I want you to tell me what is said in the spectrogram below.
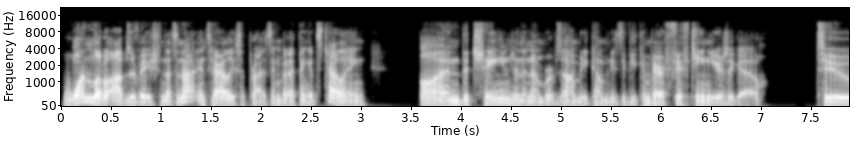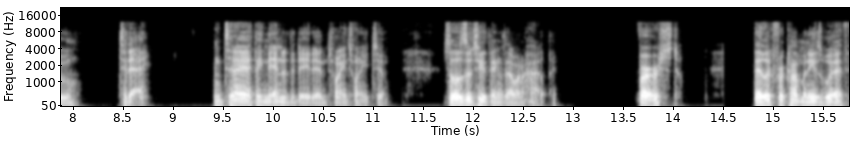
one little observation that's not entirely surprising, but I think it's telling on the change in the number of zombie companies if you compare 15 years ago to today. And today, I think the end of the data in 2022. So those are two things I want to highlight. First, they look for companies with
